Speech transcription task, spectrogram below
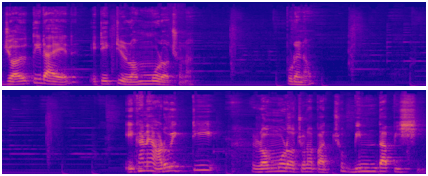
জয়তী রায়ের এটি একটি রম্য রচনা। পড়ে নাও। এখানে আরও একটি রম্য রচনা পাচ্ছ, বৃন্দা পিসি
